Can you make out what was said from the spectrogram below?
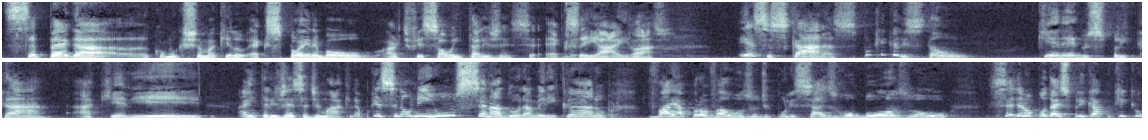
você pega, como que chama aquilo? Explainable Artificial Intelligence, XAI lá. Esses caras, por que, que eles estão querendo explicar aquele a inteligência de máquina? Porque senão nenhum senador americano vai aprovar o uso de policiais robôs ou se ele não puder explicar por que, que o,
